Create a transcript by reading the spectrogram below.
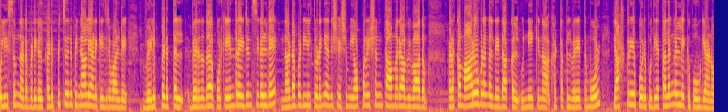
പോലീസും നടപടികൾ കടുപ്പിച്ചതിന് പിന്നാലെയാണ് കെജ്രിവാളിന്റെ വെളിപ്പെടുത്തൽ വരുന്നത്. അപ്പോൾ കേന്ദ്ര ഏജൻസികളുടെ നടപടിയിൽ തുടങ്ങിയതിനു ശേഷം ഈ ഓപ്പറേഷൻ താമര വിവാദം അടക്കം ആരോപണങ്ങൾ നേതാക്കൾ ഉന്നയിക്കുന്ന ഘട്ടത്തിൽ വരെ എത്തുമ്പോൾ രാഷ്ട്രീയ പോര് പുതിയ തലങ്ങളിലേക്ക് പോവുകയാണോ?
